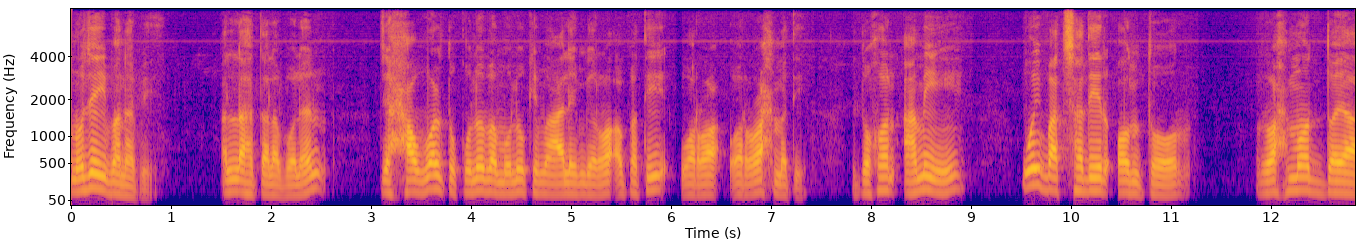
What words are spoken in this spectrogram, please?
অনুযায়ী বানাবে, আল্লাহ তালা বলেন যে হাওয়াল তো কুলুবা মুলুকিমা আলিম রাপাতি ও রহমাতি। তখন আমি ওই বাচ্চাদের অন্তর রহমত, দয়া,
